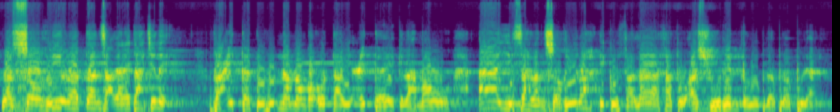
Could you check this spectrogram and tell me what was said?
wasaghiratan saklane cah cilik fa'iddatuhunna mongko utawi iddahe kilah mau. Ayisah lan saghirah iku salah satu asyurin telu berapa bulan.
